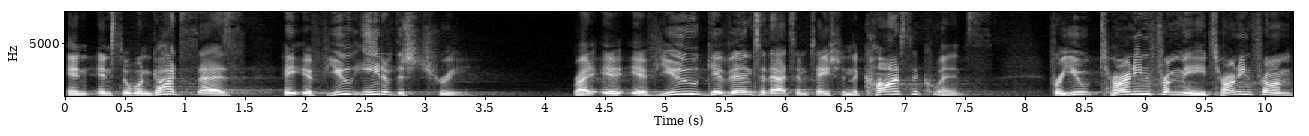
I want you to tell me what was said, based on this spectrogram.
And, and so when God says, hey, if you eat of this tree, right, if, you give in to that temptation, the consequence for you turning from me, turning from,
